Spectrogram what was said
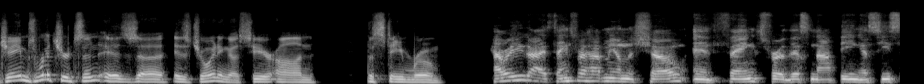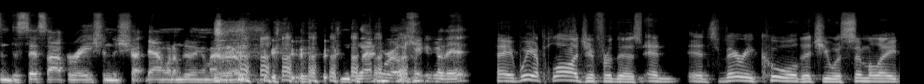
James Richardson is uh, is joining us here on the Steam Room. How are you guys? Thanks for having me on the show, and thanks for this not being a cease and desist operation to shut down what I'm doing in my room. I'm glad we're okay with it. Hey, we applaud you for this, and it's very cool that you assimilate,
